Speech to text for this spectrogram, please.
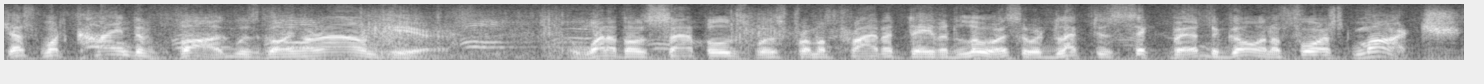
just what kind of bug was going around here. One of those samples was from a Private David Lewis who had left his sickbed to go on a forced march.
